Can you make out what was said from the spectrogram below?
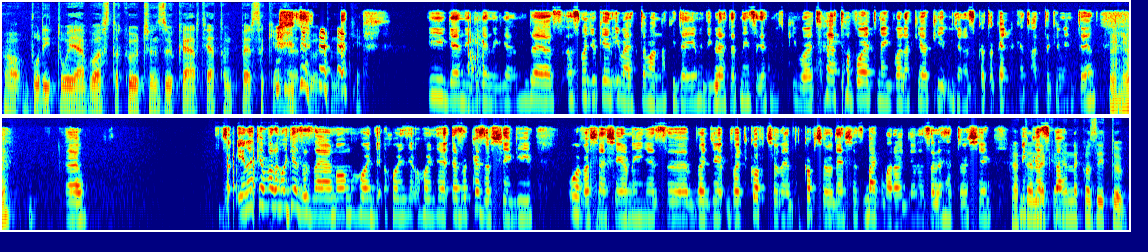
a borítójába azt a kölcsönző kártyát, amit persze ki neki. Igen, igen, igen. De az, azt mondjuk én imádtam annak idején, mindig lehetett nézegetni, hogy ki volt. Hát, ha volt még valaki, aki ugyanazokat a könyveket vette ki, mint én. Uh-huh. De, én nekem valahogy ez az álmom, hogy, hogy, hogy ez a közösségi olvasás élmény, ez, vagy, vagy kapcsolód, kapcsolódás, ez megmaradjon ez a lehetőség. Hát Miközben... ennek, ennek azért több,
